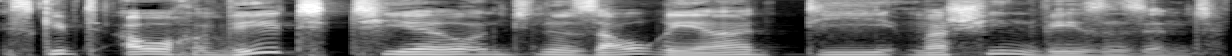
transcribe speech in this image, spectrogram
es gibt auch Wildtiere und Dinosaurier, die Maschinenwesen sind.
